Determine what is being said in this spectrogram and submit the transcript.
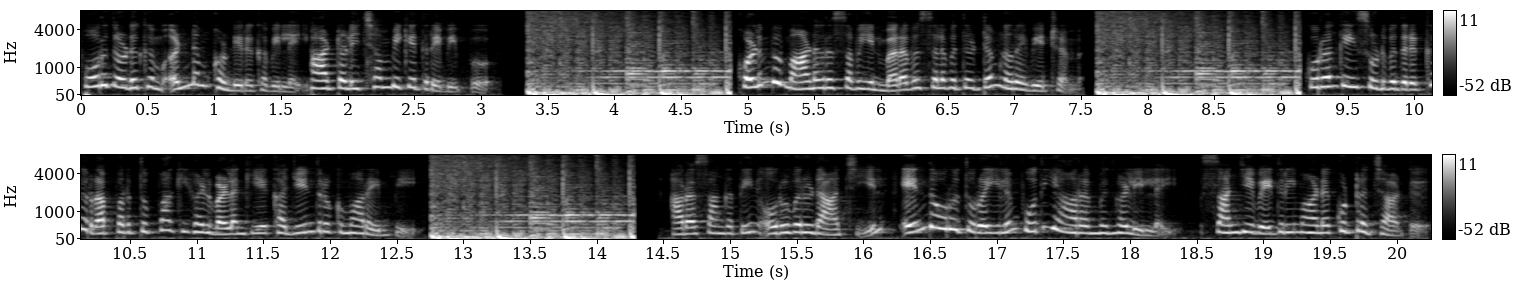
போர் தொடுக்கும் எண்ணம் கொண்டிருக்கவில்லை. பாட்டளி சம்பிக்க தெரிவிப்பு. கொழும்பு மாநகர சபையின் வரவு செலவு திட்டம் நிறைவேற்றம். குரங்கை சுடுவதற்கு ரப்பர் துப்பாக்கிகள் வழங்கிய கஜேந்திரகுமார் எம்பி. அரசாங்கத்தின் ஒரு வருட ஆட்சியில் எந்த ஒரு துறையிலும் புதிய ஆரம்பங்கள் இல்லை. சஞ்சீவ் எதிரிமான குற்றச்சாட்டு.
